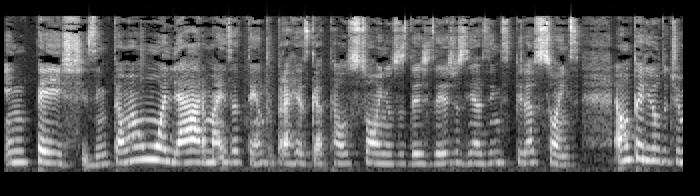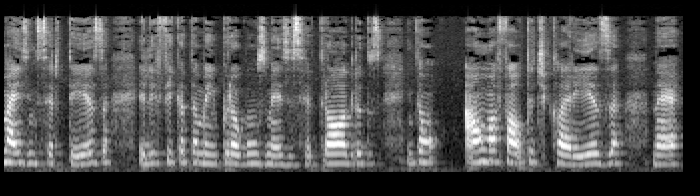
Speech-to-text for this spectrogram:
em Peixes, então é um olhar mais atento para resgatar os sonhos, os desejos e as inspirações. É um período de mais incerteza, ele fica também por alguns meses retrógrados, então há uma falta de clareza, né?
